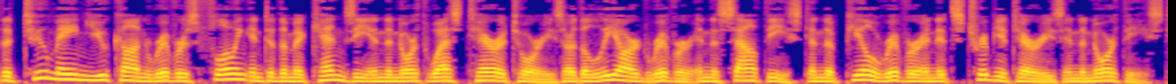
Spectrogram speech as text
The two main Yukon rivers flowing into the Mackenzie in the Northwest Territories are the Liard River in the southeast and the Peel River and its tributaries in the northeast.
